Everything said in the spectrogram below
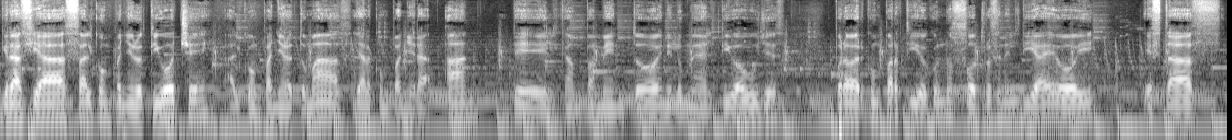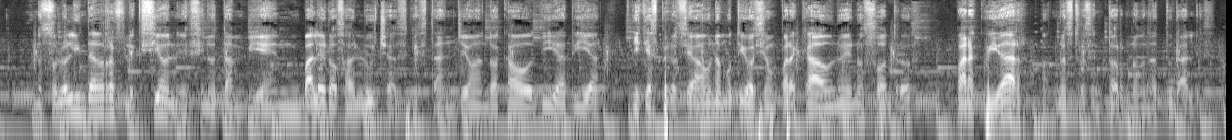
Gracias al compañero Tiboche, al compañero Tomás y a la compañera Ann del campamento en el humedal Tibabuyes por haber compartido con nosotros en el día de hoy estas no solo lindas reflexiones, sino también valerosas luchas que están llevando a cabo día a día y que espero sea una motivación para cada uno de nosotros para cuidar nuestros entornos naturales.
